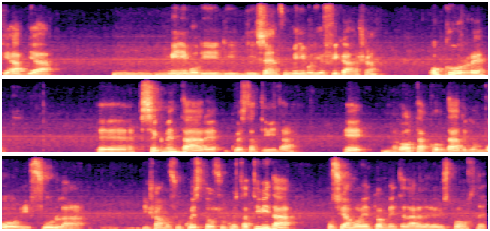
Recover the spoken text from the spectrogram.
che abbia un minimo di, di, di, senso, un minimo di efficacia, occorre eh, segmentare questa attività e una volta accordati con voi sulla, diciamo, su, questo, su questa attività, possiamo eventualmente dare delle risposte.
